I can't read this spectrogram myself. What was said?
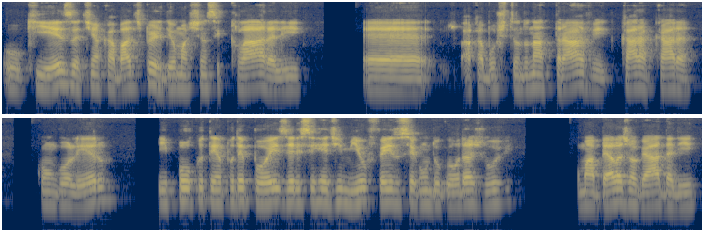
o Chiesa tinha acabado de perder uma chance clara ali, é, acabou chutando na trave, cara a cara com o goleiro, e pouco tempo depois ele se redimiu, fez o segundo gol da Juve, uma bela jogada ali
